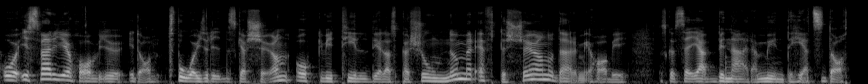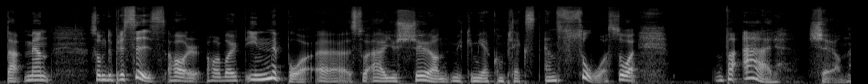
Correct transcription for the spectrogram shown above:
Och i Sverige har vi ju idag två juridiska kön och vi tilldelas personnummer efter kön och därmed har vi, jag ska säga, binära myndighetsdata. Men som du precis har, har varit inne på eh, så är ju kön mycket mer komplext än så. Så vad är kön?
